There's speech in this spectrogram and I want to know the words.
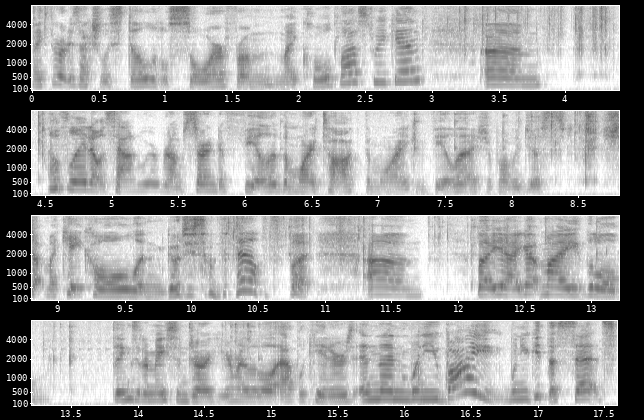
My throat is actually still a little sore from my cold last weekend. Um, hopefully I don't sound weird, but I'm starting to feel it. The more I talk, the more I can feel it. I should probably just shut my cake hole and go do something else. But, um, but yeah, I got my little things in a mason jar here, my little applicators. And then when you buy, when you get the sets,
